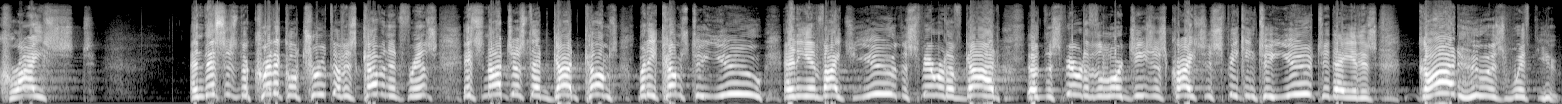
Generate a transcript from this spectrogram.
Christ. And this is the critical truth of his covenant, friends. It's not just that God comes, but he comes to you and he invites you. The Spirit of God, the Spirit of the Lord Jesus Christ is speaking to you today. It is God who is with you.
